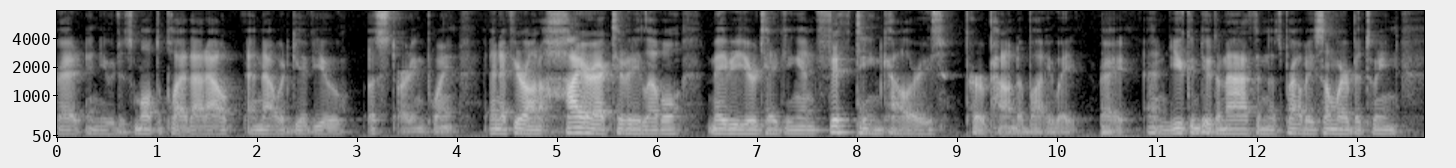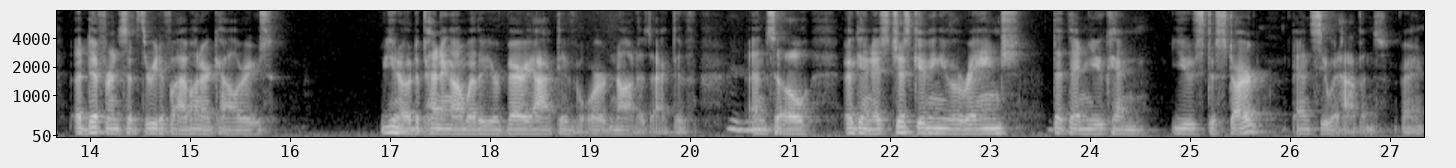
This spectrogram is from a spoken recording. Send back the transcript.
right? And you would just multiply that out and that would give you a starting point. And if you're on a higher activity level, maybe you're taking in 15 calories per pound of body weight, right? And you can do the math, and that's probably somewhere between a difference of three to 500 calories, you know, depending on whether you're very active or not as active. Mm-hmm. And so, again, it's just giving you a range that then you can use to start and see what happens, right?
